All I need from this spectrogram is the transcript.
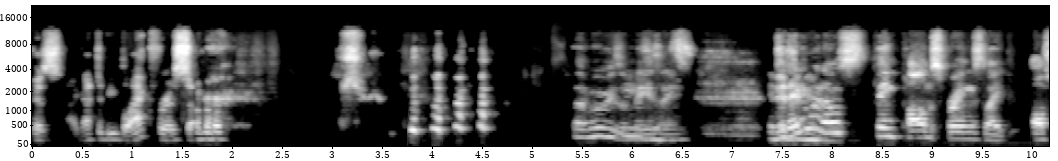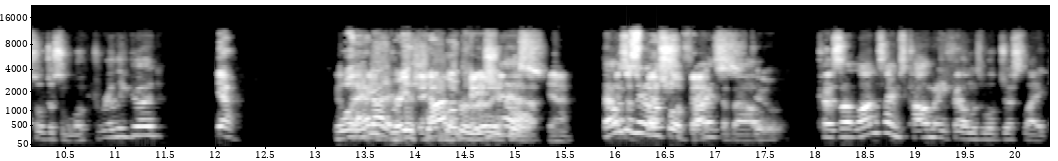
because i got to be black for a summer That movie's amazing. Jesus. It Did is a good anyone else think Palm Springs like also just looked really good? yeah Good well, it movie. had The great they had shots were really locations. cool. Yeah. That was And the something I was surprised about. Because a lot of times comedy films will just like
